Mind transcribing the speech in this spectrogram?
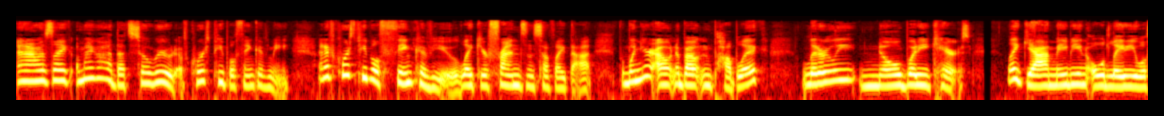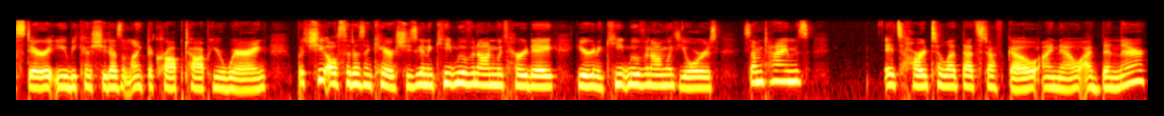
And I was like, oh my God, that's so rude. Of course, people think of me. And of course, people think of you, like your friends and stuff like that. But when you're out and about in public, literally nobody cares. Like, yeah, maybe an old lady will stare at you because she doesn't like the crop top you're wearing, but she also doesn't care. She's going to keep moving on with her day. You're going to keep moving on with yours. Sometimes it's hard to let that stuff go. I know, I've been there.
